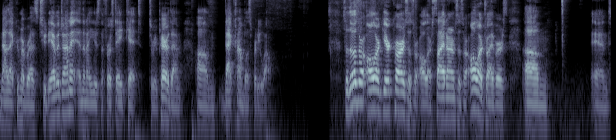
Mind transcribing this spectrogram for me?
now that crew member has two damage on it, and then I use the first aid kit to repair them. Um, that combos pretty well. So those are all our gear cards. Those are all our sidearms. Those are all our drivers. Um, and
